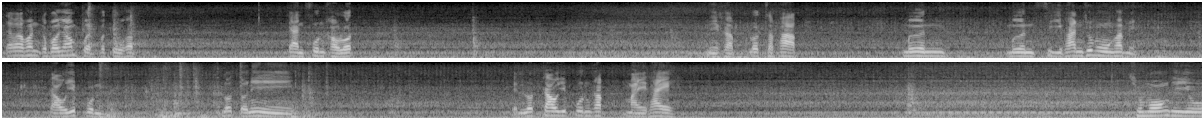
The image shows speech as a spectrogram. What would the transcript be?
แต่ว่าเพิ่นก็บ่ยอมเปิดประตูครับยานฝุ่นเข้ารถ นี่ครับรถสภาพหมื่นหมื่นสี่พันชั่วโมงครับนี่ เก่าญี่ปุ่น รถตัวนี้ เป็นรถเก่าญี่ปุ่นครับ ใหม่ไทย ชั่วโมงที่อยู่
